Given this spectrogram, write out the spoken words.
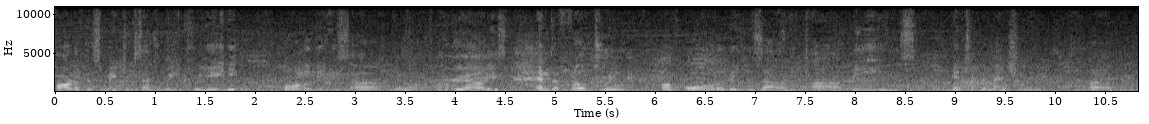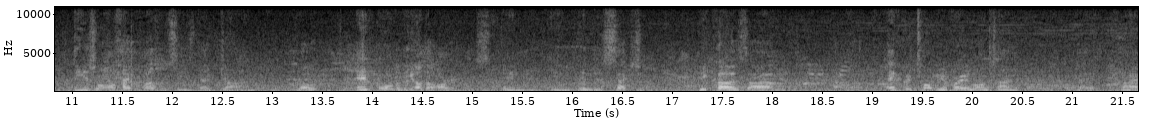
part of this matrix that's recreating all of these uh, you know realities and the filtering of all of these um, uh, beings interdimensionally uh, these are all hypotheses that John wrote and all of the other articles in, in, in this section. Because um, Edgar told me a very long time ago okay when I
